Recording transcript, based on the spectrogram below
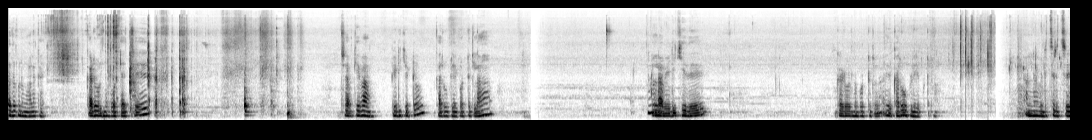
வதக்கணும் வாழைக்காய். கடுகுளுந்து போட்டாச்சு. சரி ஓகேவா? வெடிக்கட்டும். கருவேப்பிலை போட்டுக்கலாம். நல்லா வெடிக்குது. கடுகுளுந்து போட்டுக்கலாம். இது கருவேப்பிலையை போட்டுக்கலாம். நல்லா வெடிச்சிருச்சு.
